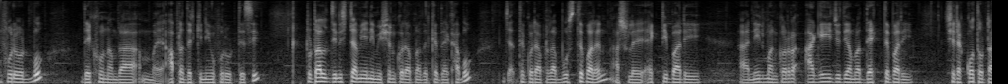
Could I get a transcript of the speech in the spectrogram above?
উপরে উঠব, দেখুন আমরা আপনাদেরকে নিয়ে উপরে উঠতেছি। টোটাল জিনিসটা আমি অ্যানিমেশন করে আপনাদেরকে দেখাবো, যাতে করে আপনারা বুঝতে পারেন আসলে একটি বাড়ি নির্মাণ করার আগেই যদি আমরা দেখতে পারি সেটা কতটা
